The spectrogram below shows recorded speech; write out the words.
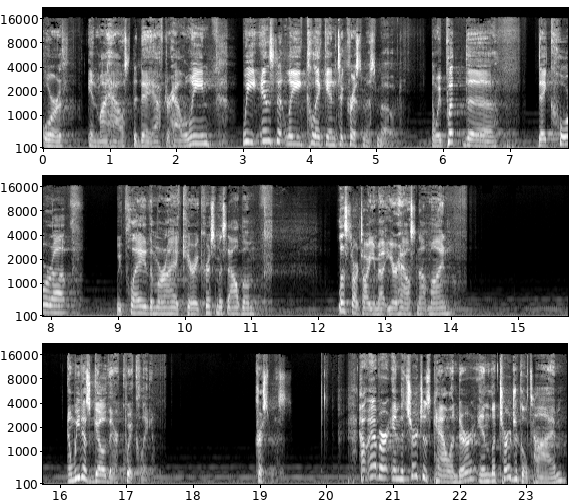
or in my house, the day after Halloween, we instantly click into Christmas mode. And we put the decor up, we play the Mariah Carey Christmas album. Let's start talking about your house, not mine. And we just go there quickly. Christmas. However, in the church's calendar, in liturgical time,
